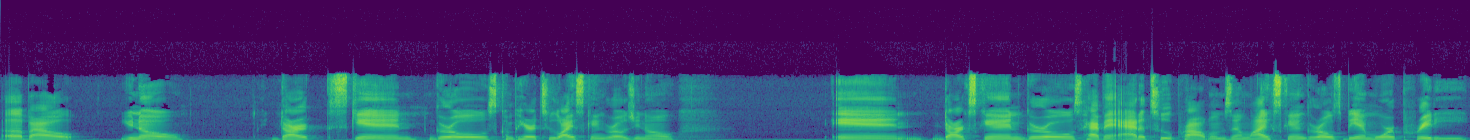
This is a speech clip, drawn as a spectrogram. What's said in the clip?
about, you know, dark skinned girls compared to light skinned girls, you know, and dark skinned girls having attitude problems, and light skinned girls being more pretty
